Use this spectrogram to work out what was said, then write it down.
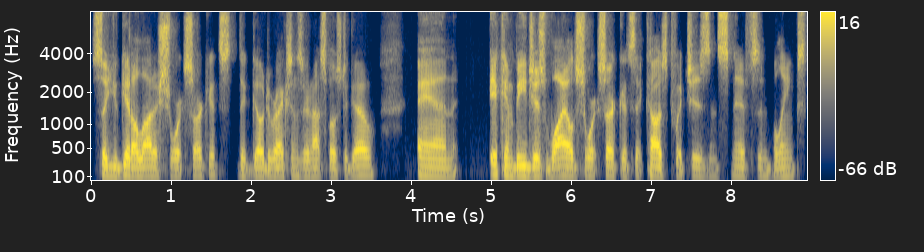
So you get a lot of short circuits that go directions they're not supposed to go. And it can be just wild short circuits that cause twitches and sniffs and blinks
